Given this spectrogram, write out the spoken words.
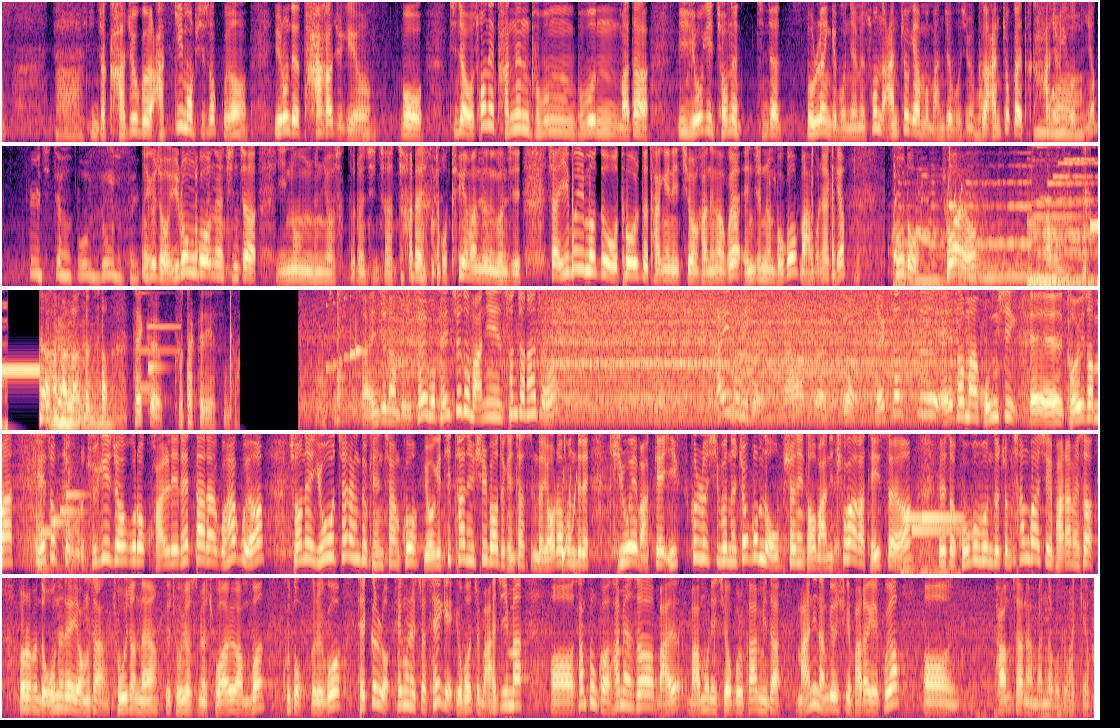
야 진짜 가죽을 아낌없이 썼고요. 이런 데도 다 가죽이에요. 뭐 진짜 손에 닿는 부분 부분마다 이 여기 저는 진짜 놀란 게 뭐냐면 손 안쪽에 한번 만져보시면 그 안쪽까지 다 가죽이거든요. 이거 진짜 어, 너무 좋다 이거. 네, 그죠. 이런 거는 진짜 이놈 녀석들은 진짜 차를 어떻게 만드는 건지. 자, EV 모드 오토홀드 당연히 지원 가능하고요. 엔진룸 보고 마무리할게요. 구독, 좋아요, 자문, 알람 설정, 댓글 부탁드리겠습니다. 자, 엔진 한번 보죠. 저희 뭐 벤츠도 많이 선전하죠. 하이브리드. 아, 그거야지. 그 렉서스에서만 공식 에, 에, 거기서만 계속적으로 주기적으로 관리를 했다라고 하고요. 저는 요 차량도 괜찮고 여기 티타늄 실버도 괜찮습니다. 여러분들의 기호에 맞게 익스클루시브는 조금 더 옵션이 더 많이 추가가 돼 있어요. 그래서 그 부분도 좀 참고하시길 바라면서 여러분들 오늘의 영상 좋으셨나요? 그 좋으셨으면 좋아요 한번 구독 그리고 댓글로 행운의 자 3개 요번 주 마지막 어, 상품권 하면서 마, 마무리 지어볼까 합니다. 많이 남겨주시길 바라겠고요. 어, 다음 차량 만나보도록 할게요.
